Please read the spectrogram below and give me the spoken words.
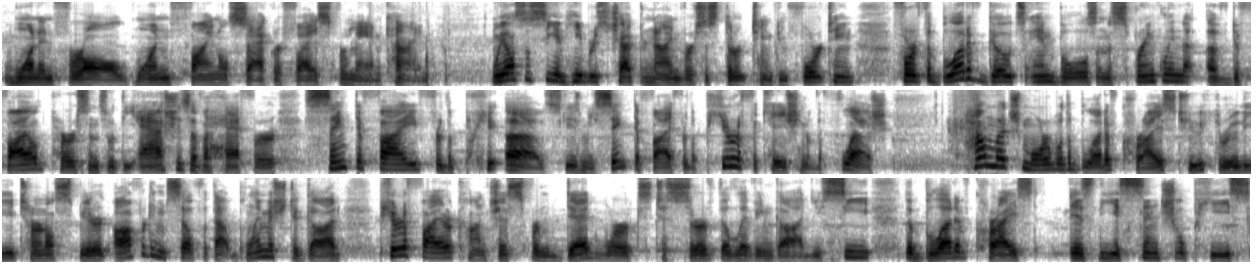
one and for all, one final sacrifice for mankind. We also see in Hebrews chapter 9 verses 13 through 14, for if the blood of goats and bulls and the sprinkling of defiled persons with the ashes of a heifer sanctify for the uh, excuse me, sanctify for the purification of the flesh, how much more will the blood of Christ, who through the eternal Spirit offered himself without blemish to God, purify our conscience from dead works to serve the living God? You see, the blood of Christ is the essential piece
